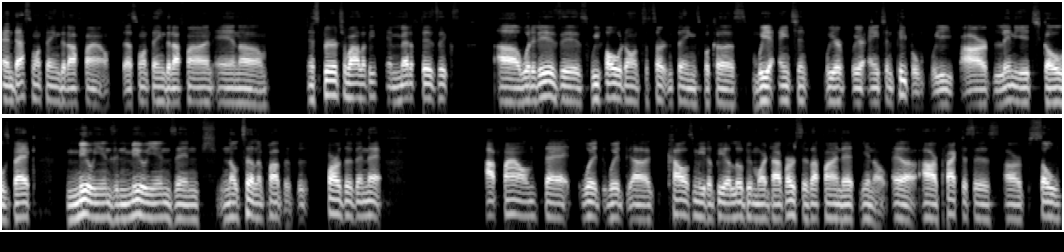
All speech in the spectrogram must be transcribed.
and that's one thing that I found. That's one thing that I find and um in spirituality and metaphysics, uh, what it is is we hold on to certain things because we are ancient. We are we are ancient people. We our lineage goes back millions and millions, and no telling probably further than that. I found that what would uh, cause me to be a little bit more diverse is I find that you know uh, our practices are so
